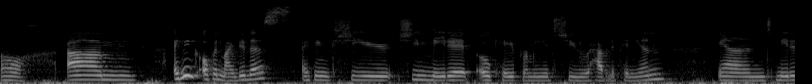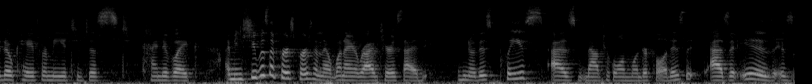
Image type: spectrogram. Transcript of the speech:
Oh, um, I think open-mindedness. I think she she made it okay for me to have an opinion, and made it okay for me to just kind of like. I mean, she was the first person that when I arrived here said, you know, this place, as magical and wonderful it is as it is, is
